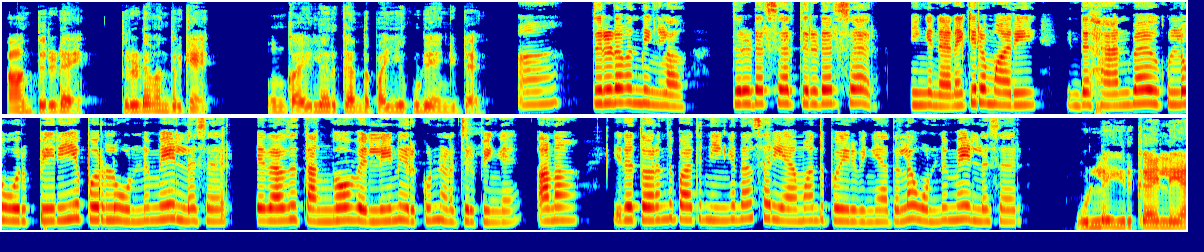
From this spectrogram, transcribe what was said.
நான் திருடேன். திருட வந்திருக்கேன். உன் கையில இருக்க அந்த பைய கூட என்கிட்ட. ஆ, திருட வந்தீங்களா? திருடர் சார் திருடர் சார். நீங்க நினைக்கிற மாதிரி இந்த ஹேண்ட்பேக்குள்ள ஒரு பெரிய பொருள் ஒண்ணுமே இல்ல சார். ஏதாவது தங்கம் வெள்ளின்னு இருக்கும்னு நினைச்சிருப்பீங்க. ஆனா இதை திறந்து பார்த்து நீங்க தான் சார் ஏமாந்து போயிருவீங்க. அதெல்லாம் ஒண்ணுமே இல்ல சார். உள்ள இருக்கா இல்லையா?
